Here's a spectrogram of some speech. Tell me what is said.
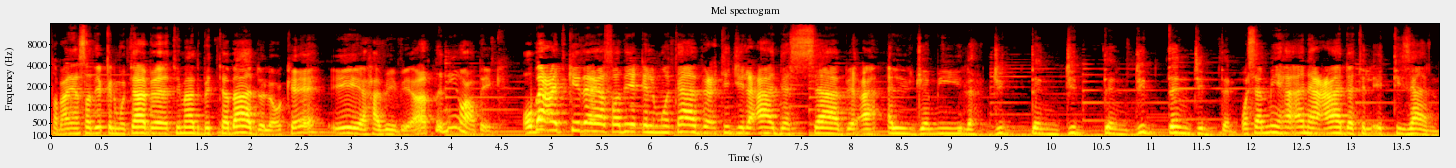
طبعا يا صديقي المتابع اعتماد بالتبادل أوكي؟ إيه يا حبيبي أعطني وأعطيك. وبعد كذا يا صديقي المتابع تجي العادة السابعة الجميلة جدا. جدا جدا جدا وسميها أنا عادة الاتزان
